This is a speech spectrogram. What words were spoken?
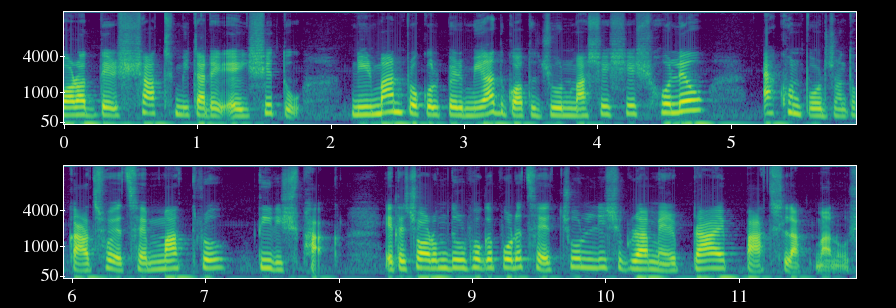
বরাদ্দের ষাট মিটারের এই সেতু নির্মাণ প্রকল্পের মেয়াদ গত জুন মাসে শেষ হলেও এখন পর্যন্ত কাজ হয়েছে মাত্র তিরিশ ভাগ। এতে চরম দুর্ভোগে পড়েছে চল্লিশ গ্রামের প্রায় পাঁচ লাখ মানুষ।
